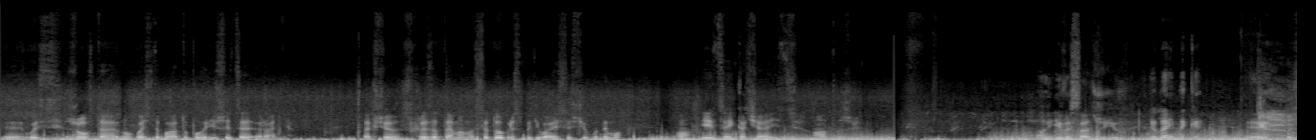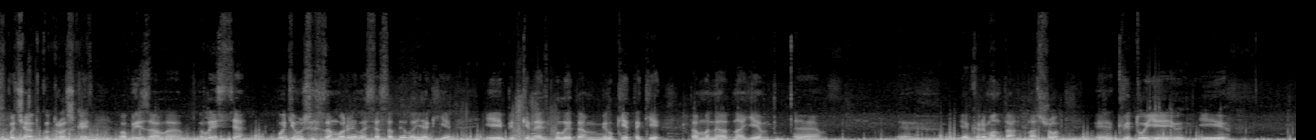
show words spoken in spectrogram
Е, Ось жовта, ну, бачите, багато погоріше, це рання. Так що з хризантемами все добре, сподіваюся, що будемо. О, і цей качається. От вже. Ну і висаджую лілейники. Е, Спочатку трошки обрізала листя, потім вже заморилася, садила як є. І під кінець були там мілки такі. Там в мене одна є е, е, як ремонтантна, що е, квітує і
